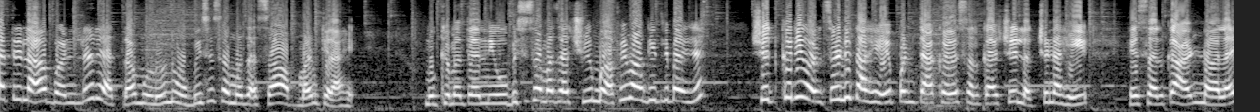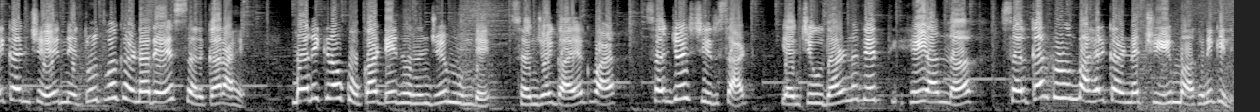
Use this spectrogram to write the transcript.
यात्रेला बंडल यात्रा म्हणून ओबीसी समाजाचा अपमान केला आहे. मुख्यमंत्र्यांनी ओबीसी समाजाची माफी मागितली पाहिजे. शेतकरी अडचणीत आहे पण त्याकडे सरकारचे लक्ष नाही. हे सरकार नालायकांचे नेतृत्व करणारे सरकार आहे. माणिकराव कोकाटे धनंजय मुंडे संजय गायकवाड संजय शिरसाट यांची उदाहरणं देत हे यांना सरकारकडून बाहेर काढण्याची मागणी केली.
